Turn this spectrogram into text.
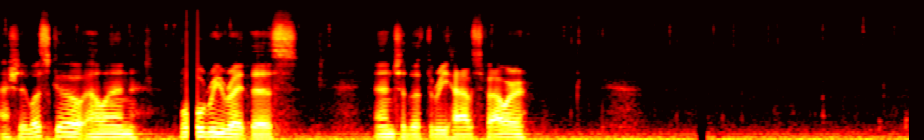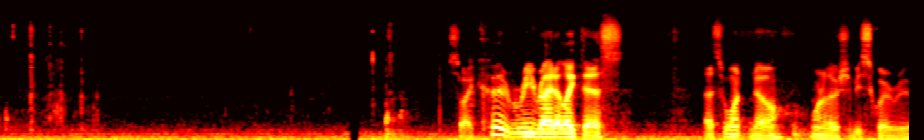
Actually, let's go ln. We'll rewrite this n to the 3 halves power. So I could rewrite it like this. That's one, no, one of those should be square root.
